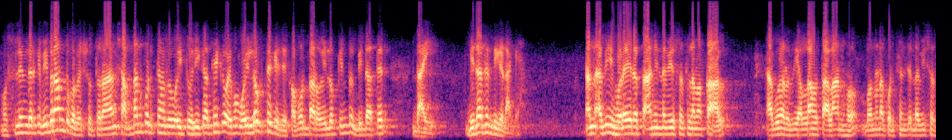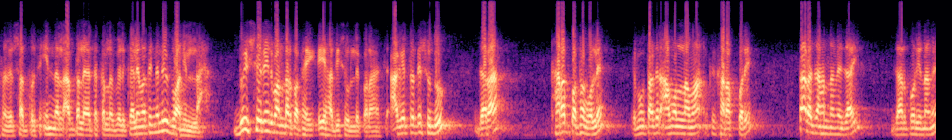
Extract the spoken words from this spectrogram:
মুসলিমদেরকে বিভ্রান্ত করবে সুতরাং সাবধান করতে হবে ওই তরিকা থেকে এবং ওই লোক থেকে যে খবরদার ওই লোক কিন্তু বিদাতের দায়ী বিদাতের দিকে ডাকে আন আবি হুরাইরা আন নবী সাল্লাল্লাহু আলাইহি ওয়াসাল্লাম قال আবু রাদিয়াল্লাহু তাআলা আনহু বর্ণনা করছেন যে নবী সাল্লাল্লাহু আলাইহি ওয়াসাল্লাম ইরশাদ করেছেন ইন্নাল আবদাল্লা ইয়াতাকাল্লামু বিল কালিমাতিন মিন রিদওয়ানিল্লাহ দুই শ্রেণীর বান্দার কথা এই হাদিসে উল্লেখ করা হয়েছে আগেরটাতে শুধু যারা খারাপ কথা বলে এবং তাদের আমল নামাকে খারাপ করে তারা জাহান্নামে যায়, যার পরিণামে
